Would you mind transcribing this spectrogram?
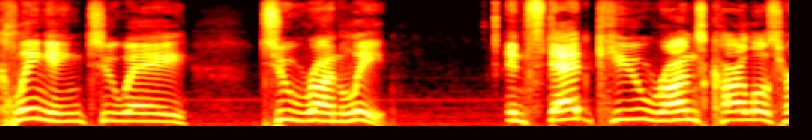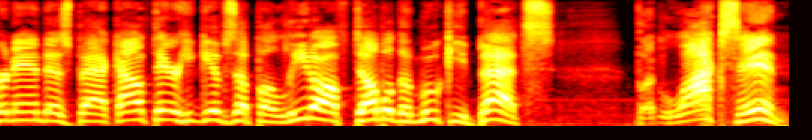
clinging to a two run lead. Instead, Q runs Carlos Hernandez back out there. He gives up a leadoff double to Mookie Betts, but locks in.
